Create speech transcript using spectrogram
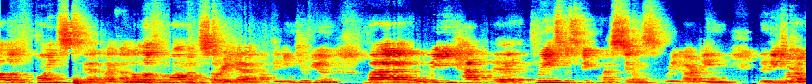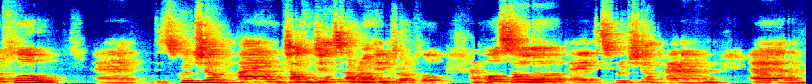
a lot of points, uh, like a lot of moments, sorry, uh, of the interview. But we had uh, three specific questions regarding the editorial flow, description and challenges around the editorial flow, and also a description and um,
